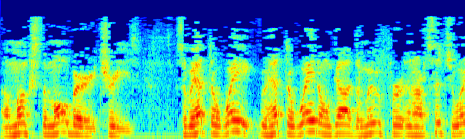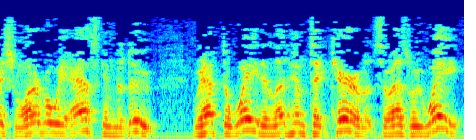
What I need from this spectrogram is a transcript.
amongst the mulberry trees. So we have to wait. We have to wait on God to move for in our situation. Whatever we ask Him to do, we have to wait and let Him take care of it. So as we wait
